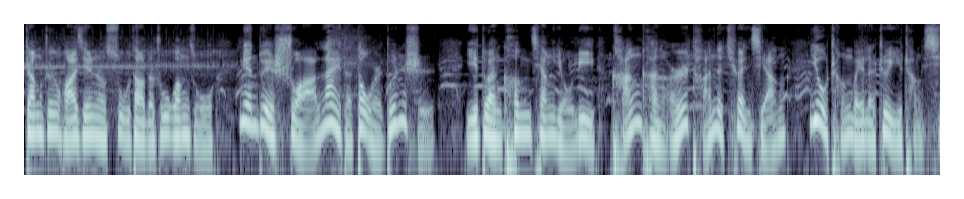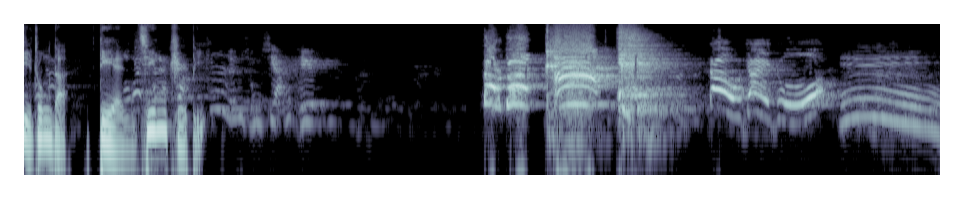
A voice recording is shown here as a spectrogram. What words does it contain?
张春华先生塑造的朱光祖面对耍赖的窦尔敦时，一段铿锵有力、侃侃而谈的劝降，又成为了这一场戏中的点睛之笔。窦敦啊，窦寨主，嗯。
